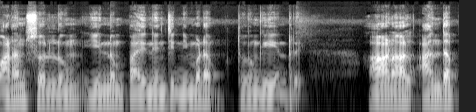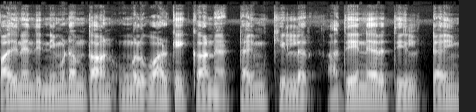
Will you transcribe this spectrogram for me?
மனம் சொல்லும் இன்னும் பதினைஞ்சு நிமிடம் தூங்கு என்று. ஆனால் அந்த பதினைந்து நிமிடம்தான் உங்கள் வாழ்க்கைக்கான டைம் கில்லர். அதே நேரத்தில் டைம்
